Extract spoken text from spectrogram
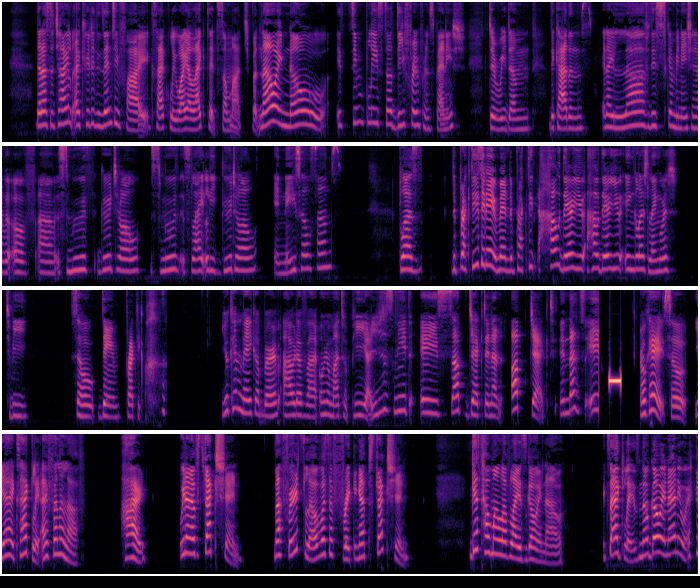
That as a child I couldn't identify exactly why I liked it so much, but now I know it's simply so different from Spanish. The rhythm, the cadence, and I love this combination of, of um, smooth guttural, smooth, slightly guttural, and nasal sounds plus the practicity man the practice how dare you how dare you english language to be so damn practical? You can make a verb out of an onomatopoeia. You just need a subject and an object and that's it. Okay so yeah exactly. I fell in love. Hard. With an abstraction. My first love was a freaking abstraction Guess how my love life is going now? Exactly, it's no going anywhere.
